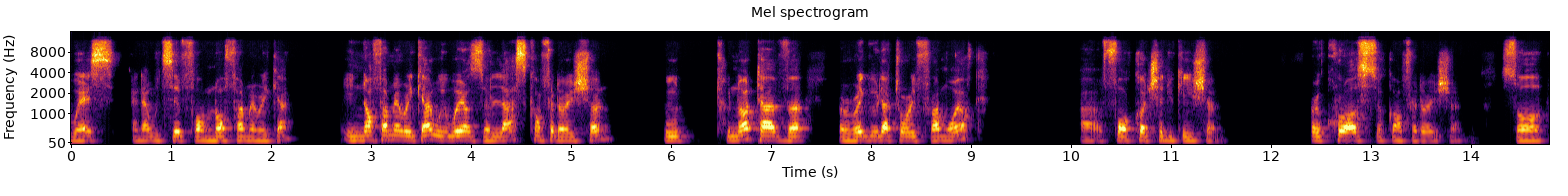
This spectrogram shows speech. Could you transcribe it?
US and I would say for North America. In North America, we were the last confederation who to not have a, a regulatory framework uh, for coach education across the confederation. So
